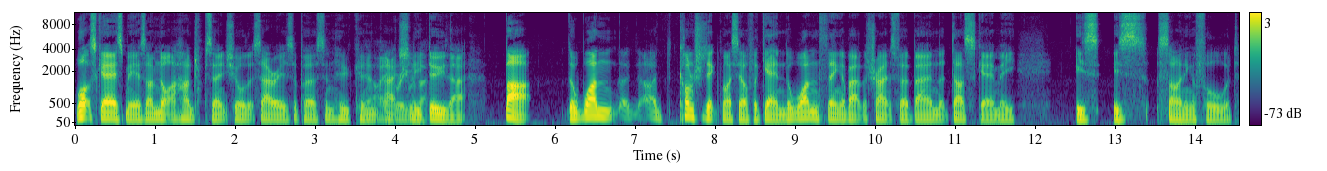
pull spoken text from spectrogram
What scares me is I'm not 100% sure that Sarri is a person who can Yeah, I agree with actually that. do that. But the one, I contradict myself again, the one thing about the transfer ban that does scare me is is signing a forward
